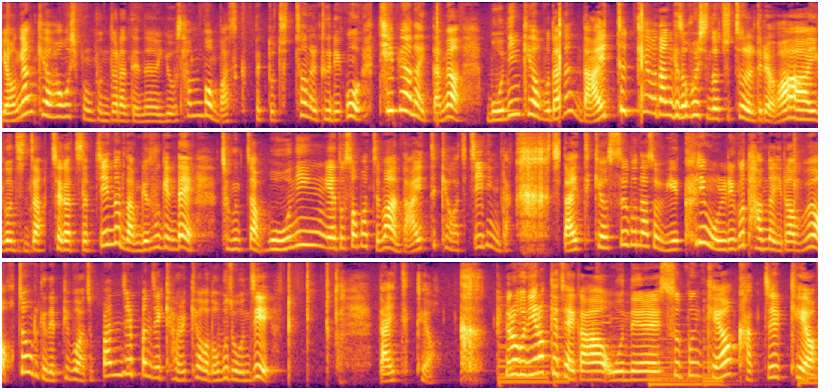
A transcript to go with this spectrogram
영양 케어 하고 싶은 분들한테는 이 3번 마스크팩도 추천을 드리고 팁이 하나 있다면 morning care보다는 night care 단계에서 훨씬 더 추천을 드려요. 와 이건 진짜 제가 진짜 찐으로 남긴 후기 인데 진짜 morning에도 써봤지만 night care가 찐입니다. 크, night care 쓰고 나서 위에 크림 올리고 다음날 일어나보면 어쩜 그렇게 내 피부 아주 반질반질 결 케어가 너무 좋은지 night care. 크. 여러분 이렇게 제가 오늘 수분 케어, 각질 케어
